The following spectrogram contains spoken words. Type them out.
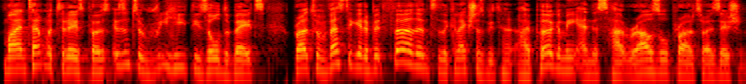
My intent with today's post isn't to reheat these old debates, but to investigate a bit further into the connections between hypergamy and this arousal prioritization.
